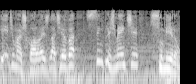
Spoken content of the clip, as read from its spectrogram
e de uma escola legislativa simplesmente sumiram.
